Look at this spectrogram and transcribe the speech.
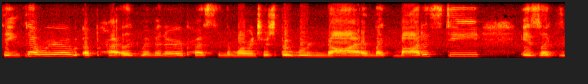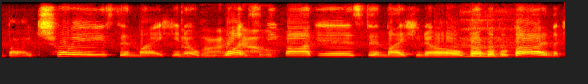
think that we're oppre- like women are oppressed in the Mormon church, but we're not. And like modesty is like by choice and like, you know, No, we want to be modest and like, you know, blah blah blah blah and like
